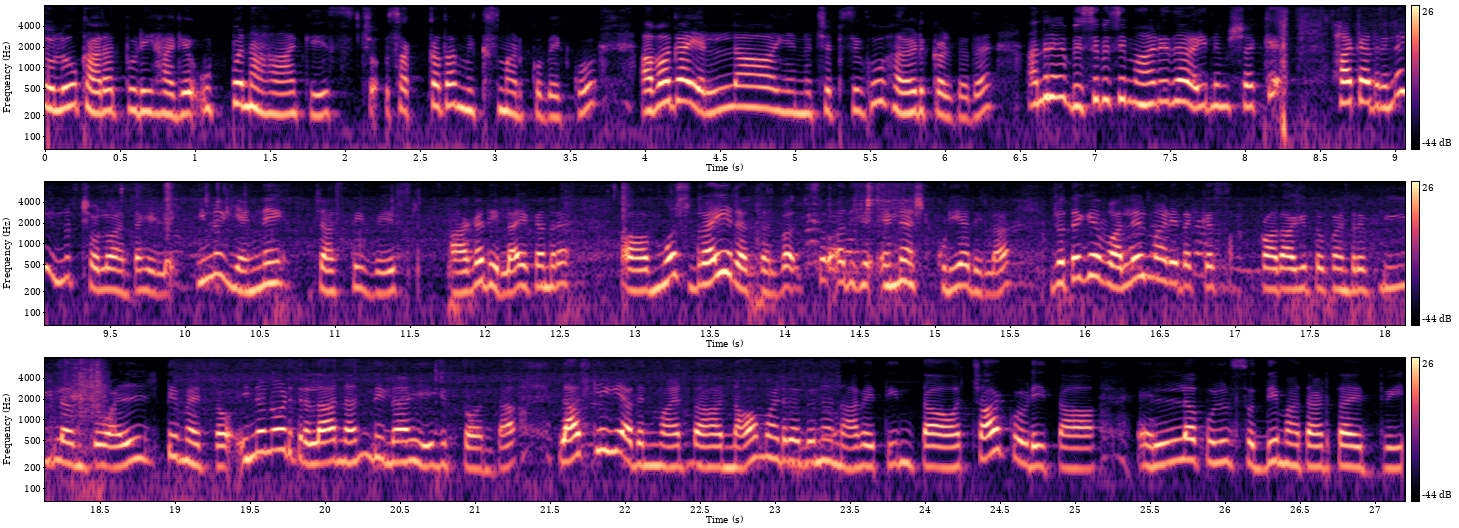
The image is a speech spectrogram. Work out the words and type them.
ಚಲೋ ಖಾರದ ಪುಡಿ ಹಾಗೆ ಉಪ್ಪನ್ನ ಹಾಕಿ ಸಕ್ಕತ್ತಾಗಿ ಮಿಕ್ಸ್ ಮಾಡ್ಕೋಬೇಕು. ಆವಾಗ ಎಲ್ಲ ಏನು ಚಿಪ್ಸಿಗೂ ಹರಡ್ಕೊಳ್ತದೆ ಅಂದರೆ ಬಿಸಿ ಬಿಸಿ ಮಾಡಿದ ಐದು ನಿಮಿಷಕ್ಕೆ ಹಾಕೋದ್ರಿಂದ ಇನ್ನೂ ಚಲೋ ಅಂತ ಹೇಳಿ. ಇನ್ನು ಎಣ್ಣೆ ಜಾಸ್ತಿ ವೇಸ್ಟ್ ಆಗೋದಿಲ್ಲ. ಯಾಕಂದರೆ ಮೋಸ್ಟ್ ಡ್ರೈ ಇರತ್ತಲ್ವ? ಸೊ ಅದು ಎಣ್ಣೆ ಅಷ್ಟು ಕುಡಿಯೋದಿಲ್ಲ. ಜೊತೆಗೆ ಒಲೆಯಲ್ಲಿ ಮಾಡಿದ್ದಕ್ಕೆ ಸಕ್ಕತ್ತಾಗಿತ್ತು ಕಂಡ್ರೆ ಫೀಲ್ ಅಂತೂ ಅಲ್ಟಿಮೇಟು ಇನ್ನು ನೋಡಿದ್ರಲ್ಲ ನನ್ನ ದಿನ ಹೇಗಿತ್ತು ಅಂತ. ಲಾಸ್ಟ್ಲಿ ಅದನ್ನು ಮಾಡ್ತಾ, ನಾವು ಮಾಡಿರೋದನ್ನು ನಾವೇ ತಿಂತಾ, ಚಾ ಕುಡಿತಾ, ಎಲ್ಲ ಫುಲ್ ಸುದ್ದಿ ಮಾತಾಡ್ತಾ ಇದ್ವಿ.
